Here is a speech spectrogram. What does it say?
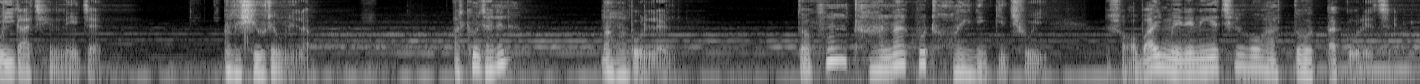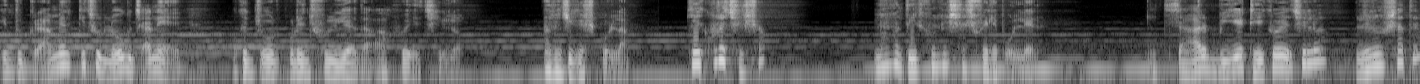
ওই গাছের নিচে। আমি শিউরে উঠলাম। আর কেউ জানে না? মামা বললেন। তখন থানা কোট হয়নি কিছুই। সবাই মেনে নিয়েছে ও আত্মহত্যা করেছে। কিন্তু গ্রামের কিছু লোক জানে, ওকে জোর করে ঝুলিয়ে দেওয়া হয়েছিল। আমি জিজ্ঞেস করলাম, কে করেছে সব মামা দীর্ঘ নিঃশ্বাস ফেলে পড়লেন যার বিয়ে ঠিক হয়েছিল রিনুর সাথে?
